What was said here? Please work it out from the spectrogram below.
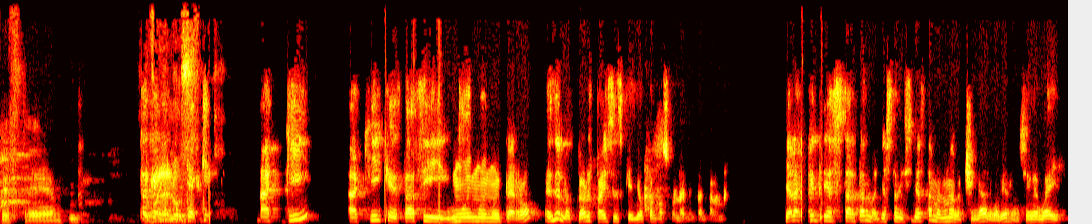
Este, Se fue la luz. Aquí, aquí, aquí que está así muy, muy, muy perro, es de los peores países que yo conozco, la neta, en Panamá. Ya la gente ya se está hartando, ya está, ya está mandando la chingada el gobierno. Así de, güey,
